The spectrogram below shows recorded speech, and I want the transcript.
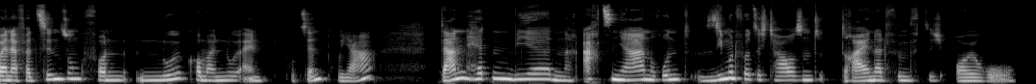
bei einer Verzinsung von 0,01 Prozent pro Jahr, dann hätten wir nach 18 Jahren rund 47.350 Euro.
